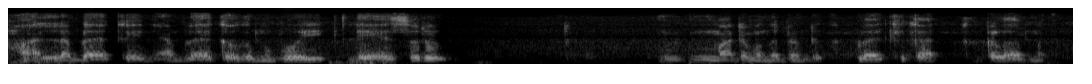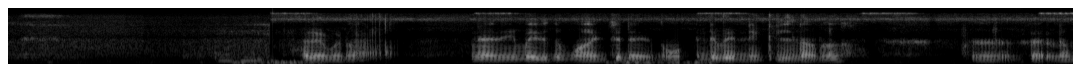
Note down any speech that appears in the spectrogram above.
നല്ല ബ്ലാക്ക് ഞാൻ ബ്ലാക്ക് ഒക്കെ ഒന്ന് പോയി ഒരു മാറ്റം വന്നിട്ടുണ്ട്. ബ്ലാക്ക് കളറിന് ഹലോ മേഡം ഞാൻ ഈ മരുന്ന് വാങ്ങിച്ചിട്ടുണ്ടായിരുന്നു. എന്റെ നിന്നാണ് ആഹ് കാരണം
